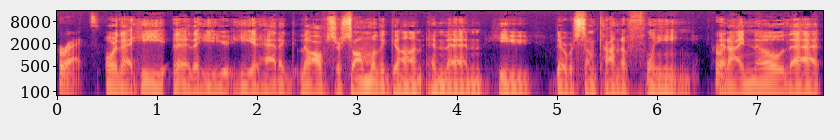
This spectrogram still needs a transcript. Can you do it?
Correct. or that he uh, that he he had had a, the officer saw him with a gun and then he there was some kind of fleeing. Correct. And I know that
